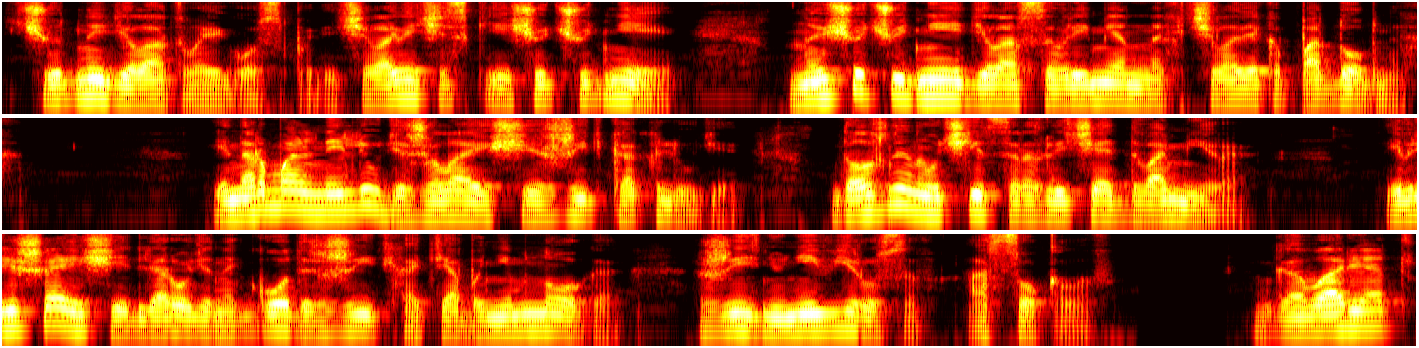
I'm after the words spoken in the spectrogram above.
Чудны дела Твои, Господи, человеческие еще чуднее, но еще чуднее дела современных человекоподобных. И нормальные люди, желающие жить как люди, должны научиться различать два мира и в решающие для Родины годы жить хотя бы немного – жизнью не вирусов, а соколов. Говорят,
